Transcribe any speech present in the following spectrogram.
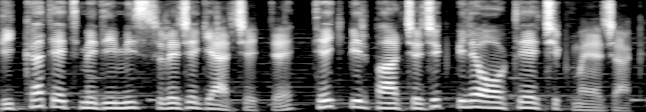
Dikkat etmediğimiz sürece gerçekte tek bir parçacık bile ortaya çıkmayacak.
